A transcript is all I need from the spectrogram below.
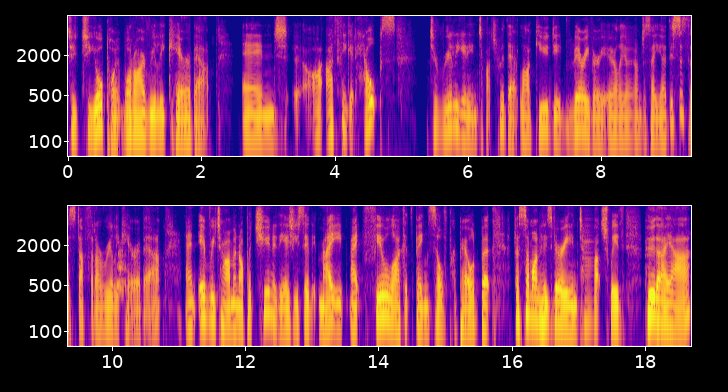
to to your point, what I really care about, and uh, I, I think it helps to really get in touch with that, like you did very, very early on, to say, you know, this is the stuff that I really care about. And every time an opportunity, as you said, it may it may feel like it's being self-propelled, but for someone who's very in touch with who they are,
